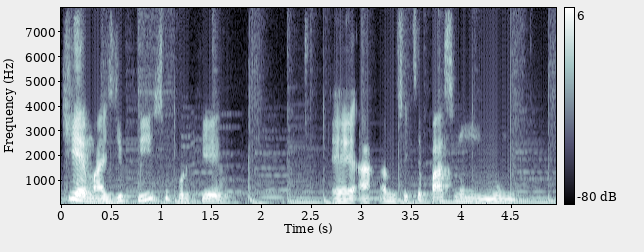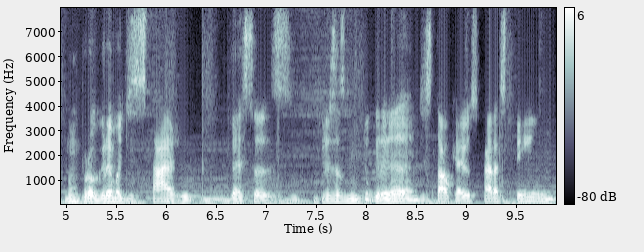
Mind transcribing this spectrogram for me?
que é mais difícil, porque é, a, a, não ser que você passe num, num, num, programa de estágio dessas empresas muito grandes, tal, que aí os caras têm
